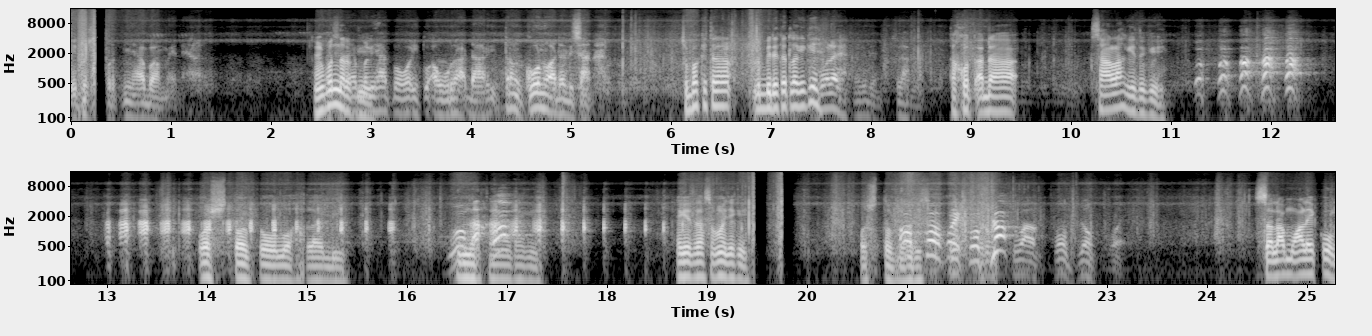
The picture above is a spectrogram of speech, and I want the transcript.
Itu sepertinya Abah Menel. Yang benar Saya Ki. melihat bahwa itu aura dari Trenggono ada di sana. Coba kita lebih dekat lagi Ki. Boleh. Silakan. takut ada salah gitu ki Astagfirullahaladzim benar ternyata ki ya kita langsung aja ki Astagfirullahaladzim. Assalamualaikum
